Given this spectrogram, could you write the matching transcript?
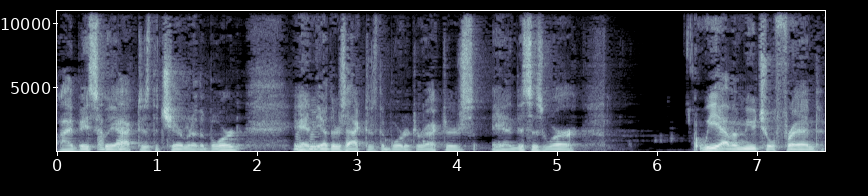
I basically okay. act as the chairman of the board, and mm-hmm. the others act as the board of directors. And this is where we have a mutual friend.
